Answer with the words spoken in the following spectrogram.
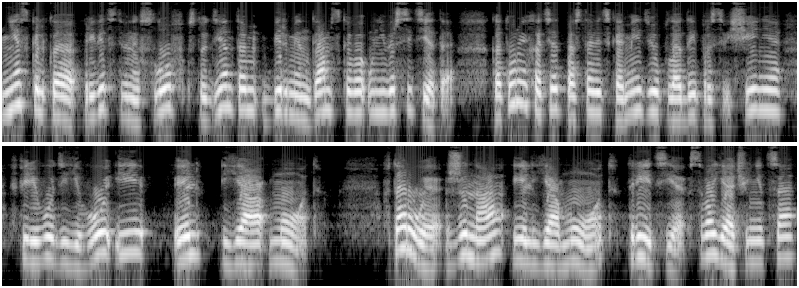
несколько приветственных слов студентам Бирмингамского университета, которые хотят поставить комедию «Плоды просвещения» в переводе его и Эль-Я Мот. Второе. Жена Эль-Я Мот. Третье. Свояченица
